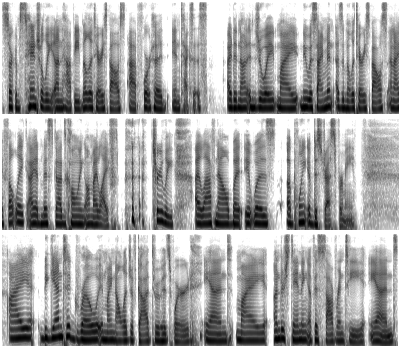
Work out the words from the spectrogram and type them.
circumstantially unhappy military spouse at Fort Hood in Texas. I did not enjoy my new assignment as a military spouse, and I felt like I had missed God's calling on my life. Truly, I laugh now, but it was a point of distress for me. I began to grow in my knowledge of God through His Word and my understanding of His sovereignty and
